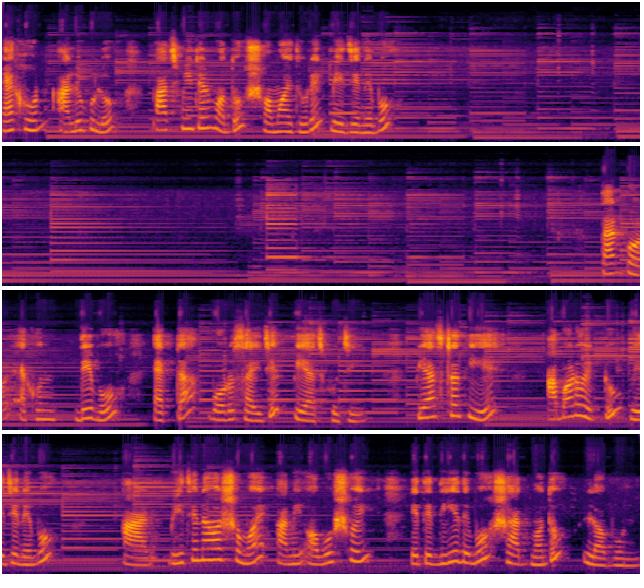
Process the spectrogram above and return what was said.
এখন আলুগুলো পাঁচ মিনিটের মতো সময় ধরে ভেজে নেব। তারপর এখন দেব একটা বড় সাইজের পেঁয়াজ কুচি। পেঁয়াজটা দিয়ে আবারও একটু ভেজে নেব। আর ভেজে নেওয়ার সময় আমি অবশ্যই এতে দিয়ে দেব স্বাদ মতো লবণ।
